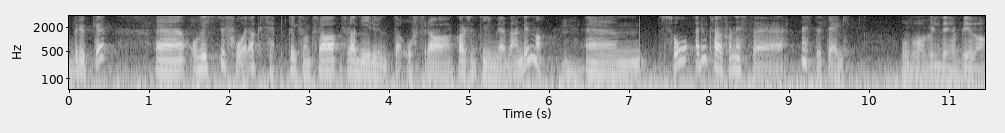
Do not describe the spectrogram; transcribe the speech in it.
bruke? Eh, og hvis du får aksept liksom, fra, fra, de rundt deg og fra kanskje teamlederen din, da, mm. så er du klar for neste, neste, steg. Og hva vil det bli da?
